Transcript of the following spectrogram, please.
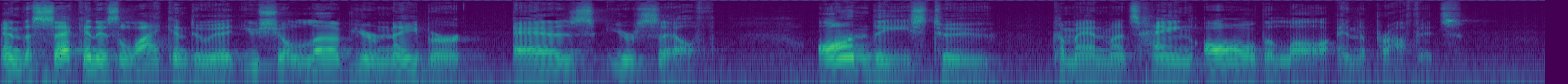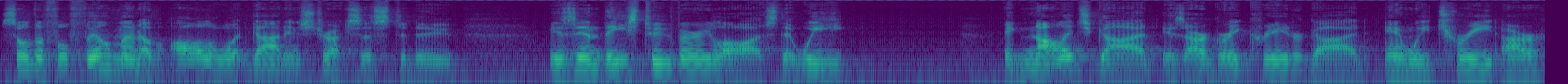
And the second is like unto it you shall love your neighbor as yourself. On these two commandments hang all the law and the prophets. So, the fulfillment of all of what God instructs us to do is in these two very laws that we acknowledge God as our great creator God and we treat our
